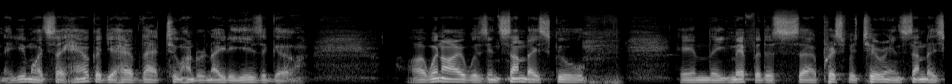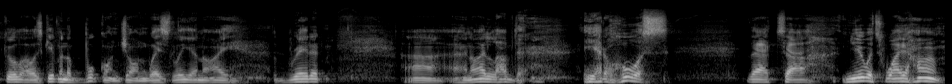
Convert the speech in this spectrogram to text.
Now, you might say, how could you have that 280 years ago? Uh, when I was in Sunday school, in the Methodist uh, Presbyterian Sunday School, I was given a book on John Wesley and I read it uh, and I loved it. He had a horse that uh, knew its way home.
